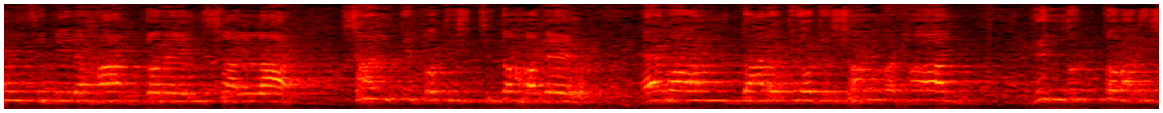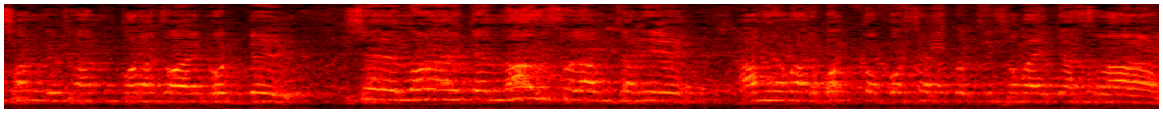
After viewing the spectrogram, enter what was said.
এনসিপির হাত ধরে ইনশাল্লাহ শান্তি প্রতিষ্ঠিত হবে এবং ভারতীয় যে সংগঠন, হিন্দুত্ববাদী সংগঠন পরাজয় ঘটবে, সে লড়াইকে লাল সালাম জানিয়ে আমি আমার বক্তব্য শেষ করছি। সবাইকে আসসালাম।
